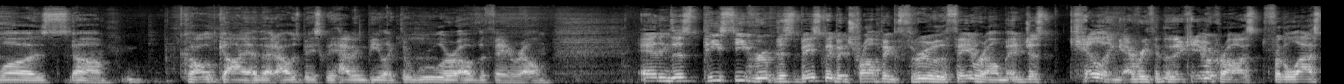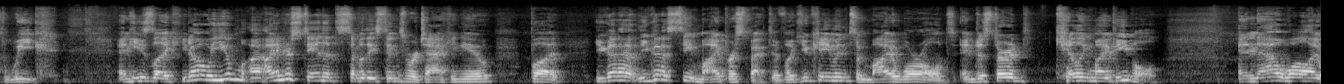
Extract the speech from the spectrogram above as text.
was um, called Gaia that I was basically having be like the ruler of the Fey realm. And this PC group just basically been tromping through the Fey realm and just killing everything that they came across for the last week. And he's like, you know, you I understand that some of these things were attacking you, but you gotta you gotta see my perspective. Like you came into my world and just started killing my people. And now, while I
